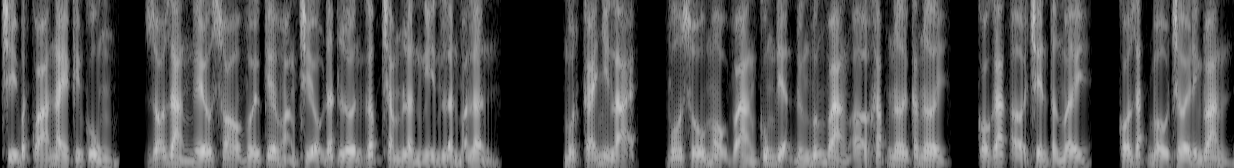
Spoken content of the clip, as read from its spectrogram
chỉ bất quá này kim cung, rõ ràng nếu so với kia hoàng triều đất lớn gấp trăm lần nghìn lần vạn lần. Một cái nhìn lại, vô số màu vàng cung điện đứng vững vàng ở khắp nơi các nơi, có gác ở trên tầng mây, có dắt bầu trời đính đoan,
